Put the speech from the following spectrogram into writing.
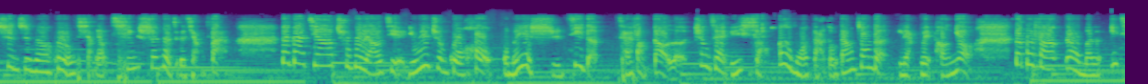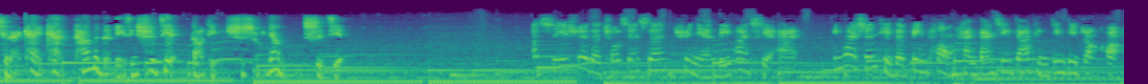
甚至呢会有想要轻生的这个想法。那大家初步了解忧郁症过后，我们也实际的采访到了正在与小恶魔打斗当中的两位朋友。那不妨让我们一起来看一看他们的内心世界到底是什么样的世界。二十一岁的邱先生去年罹患血癌。因为身体的病痛和担心家庭经济状况，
